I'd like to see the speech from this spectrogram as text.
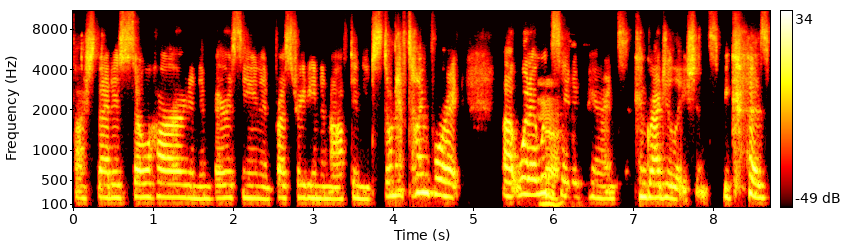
Gosh, that is so hard and embarrassing and frustrating, and often you just don't have time for it. Uh, what I would yeah. say to parents, congratulations, because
